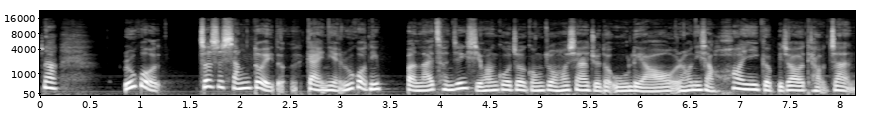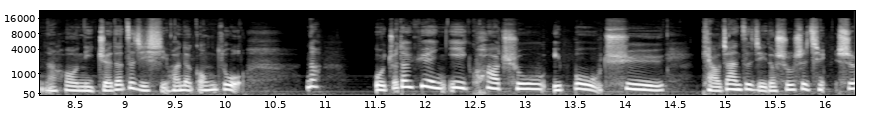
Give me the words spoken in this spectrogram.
那如果这是相对的概念，如果你本来曾经喜欢过这个工作，然后现在觉得无聊，然后你想换一个比较有挑战，然后你觉得自己喜欢的工作，那我觉得愿意跨出一步去挑战自己的舒适圈、舒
